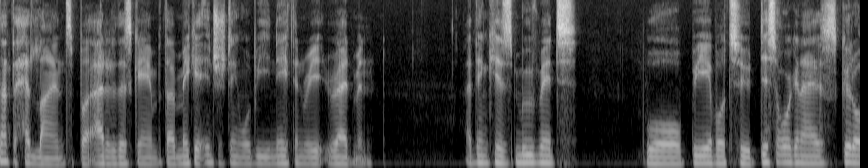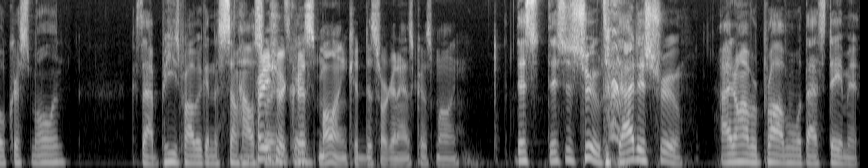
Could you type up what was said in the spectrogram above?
not the headlines, but out of this game, but that make it interesting will be Nathan Re- Redmond. I think his movement will be able to disorganize good old Chris Smalling because he's probably going to somehow. Pretty sure this game. Chris Smalling could disorganize Chris Smalling. This this is true. that is true. I don't have a problem with that statement,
